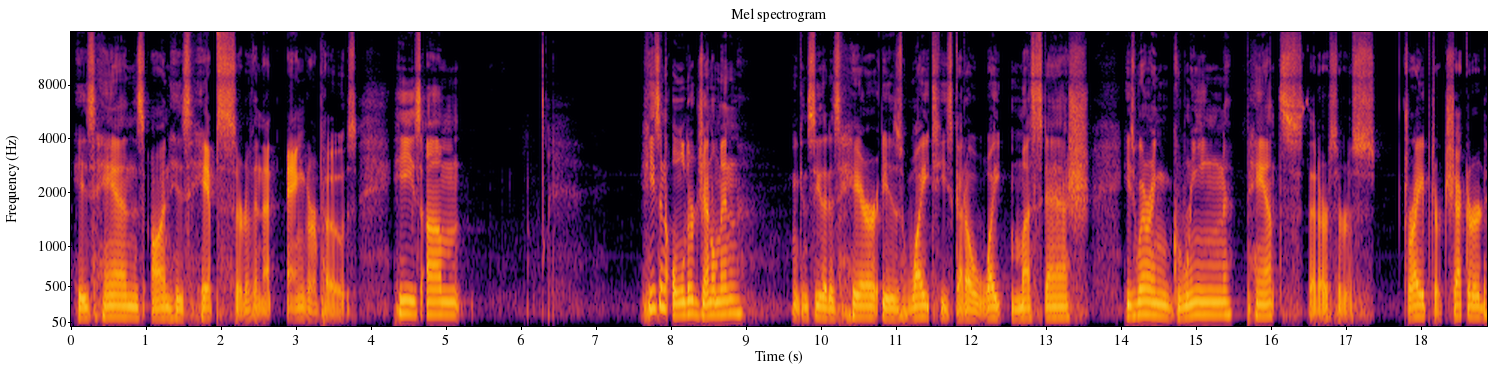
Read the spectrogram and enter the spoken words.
his hands on his hips, sort of in that anger pose. He's um he's an older gentleman. We can see that his hair is white. He's got a white mustache. He's wearing green pants that are sort of striped or checkered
